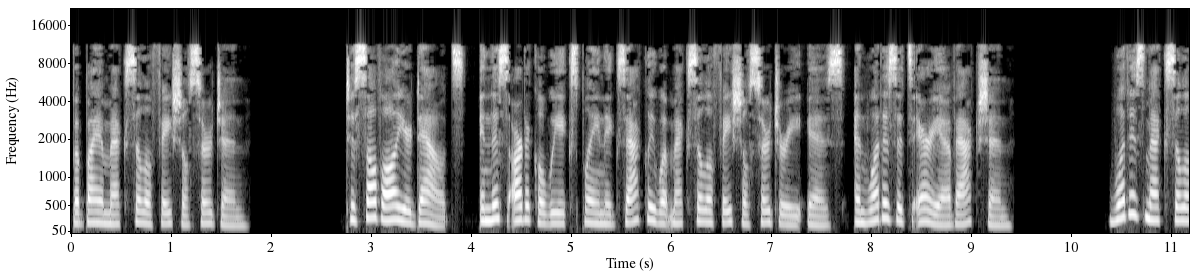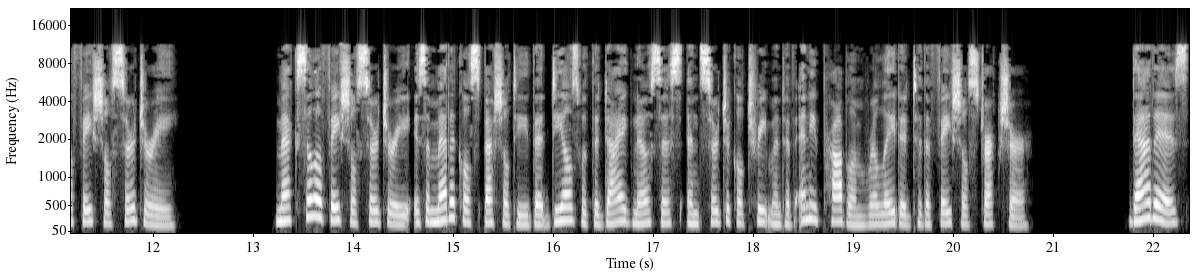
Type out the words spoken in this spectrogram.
but by a maxillofacial surgeon. To solve all your doubts, in this article we explain exactly what maxillofacial surgery is and what is its area of action. What is maxillofacial surgery? Maxillofacial surgery is a medical specialty that deals with the diagnosis and surgical treatment of any problem related to the facial structure. That is,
